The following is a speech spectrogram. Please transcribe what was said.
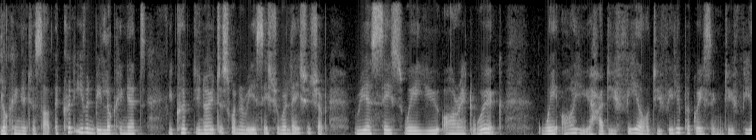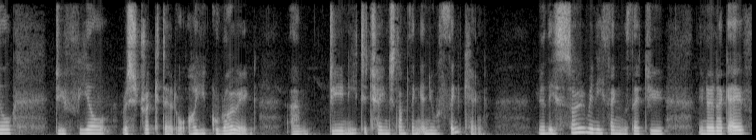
Looking at yourself. It could even be looking at, you could, you know, just want to reassess your relationship, reassess where you are at work. Where are you? How do you feel? Do you feel you're progressing? Do you feel, do you feel restricted or are you growing? Um, do you need to change something in your thinking? You know, there's so many things that you, you know, and I gave,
